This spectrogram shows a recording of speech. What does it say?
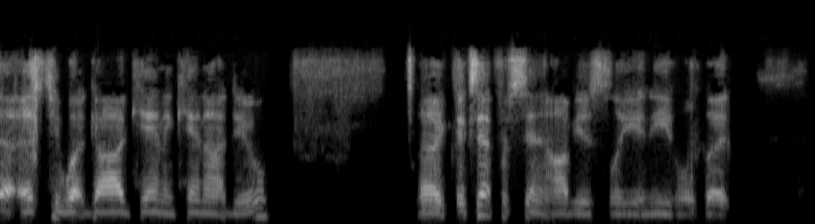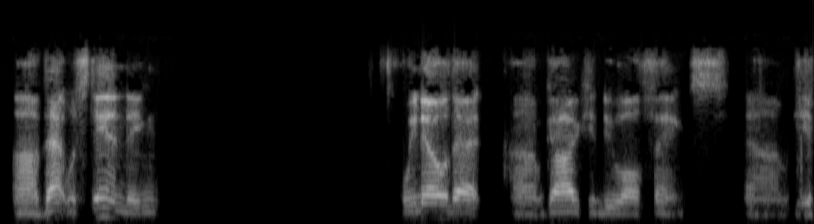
uh, as to what God can and cannot do uh, except for sin, obviously, and evil. But uh, that withstanding, we know that uh, God can do all things. Um, he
